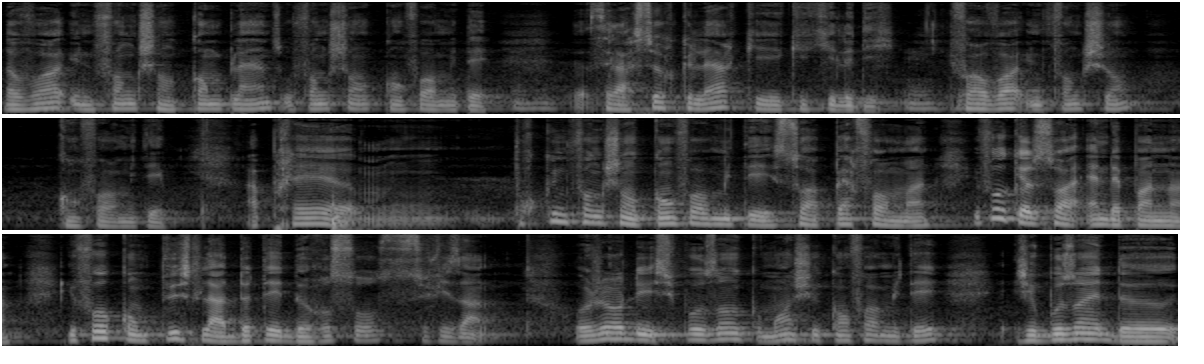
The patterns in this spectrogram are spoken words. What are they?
d'avoir une fonction compliance ou fonction conformité. Mhm. C'est la circulaire qui, qui, qui le dit. Mhm. Il faut avoir une fonction conformité. Après, euh, pour qu'une fonction conformité soit performante, il faut qu'elle soit indépendante. Il faut qu'on puisse la doter de ressources suffisantes. Aujourd'hui, supposons que moi je suis conformité, j'ai besoin de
